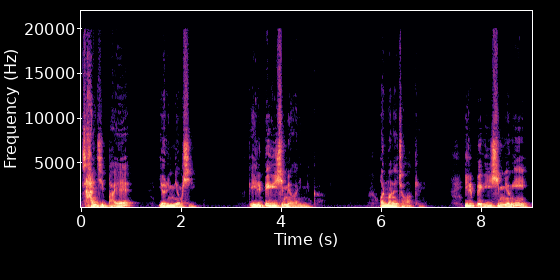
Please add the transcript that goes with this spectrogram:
산 지파에 열 명씩 120명 아닙니까? 얼마나 정확해요? 120명이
